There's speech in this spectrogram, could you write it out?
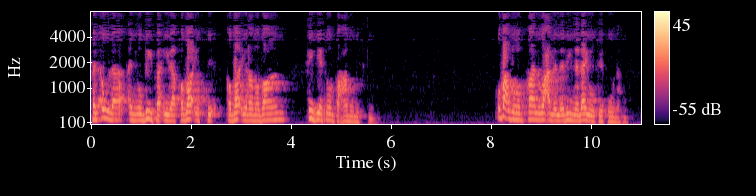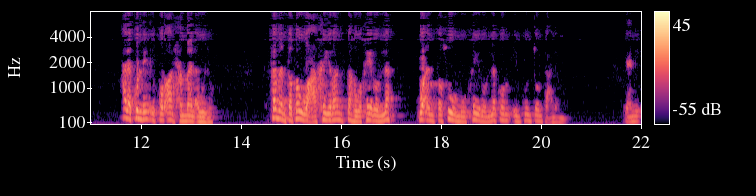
فالأولى أن يضيف إلى قضاء رمضان فدية طعام مسكين. وبعضهم قال وعلى الذين لا يطيقونه على كل القرآن حمال أوجه فمن تطوع خيرا فهو خير له وأن تصوموا خير لكم إن كنتم تعلمون. يعني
